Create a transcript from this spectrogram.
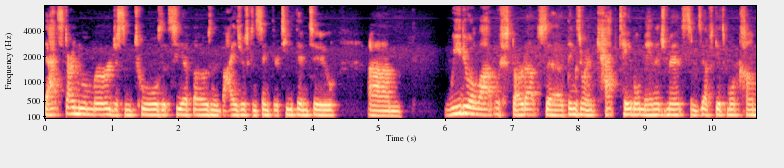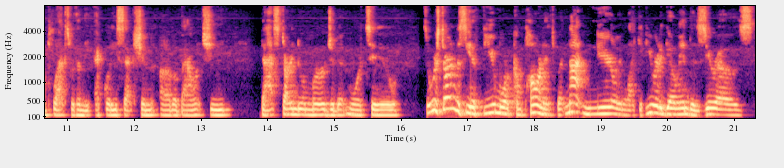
That's starting to emerge as some tools that CFOs and advisors can sink their teeth into. Um, we do a lot with startups, uh, things around cap table management. Some stuff gets more complex within the equity section of a balance sheet. That's starting to emerge a bit more too. So we're starting to see a few more components, but not nearly like if you were to go into Xero's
